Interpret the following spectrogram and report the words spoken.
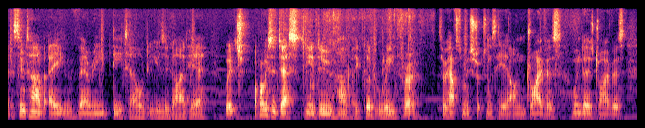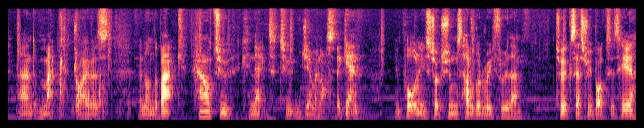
It seems to have a very detailed user guide here, which I probably suggest you do have a good read through. So we have some instructions here on drivers, Windows drivers and Mac drivers. And on the back, how to connect to Geminos. Again, important instructions, have a good read through them. Two accessory boxes here.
